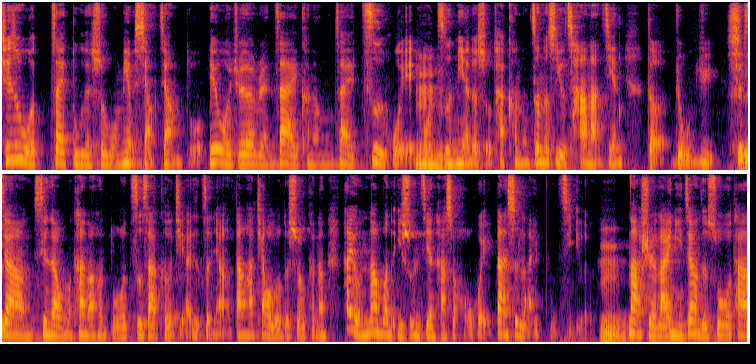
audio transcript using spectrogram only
其实我在读的时候，我没有想这样多，因为我觉得人在可能在自毁或自灭的时候，他可能真的是有刹那间的犹豫。就像现在我们看到很多自杀课题还是怎样，当他跳楼的时候，可能他有那么的一瞬间他是后悔，但是来不及了。嗯，那雪莱你这样子说，他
